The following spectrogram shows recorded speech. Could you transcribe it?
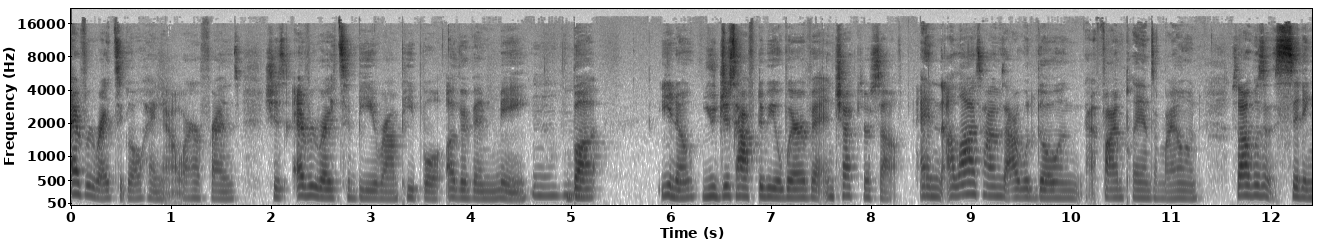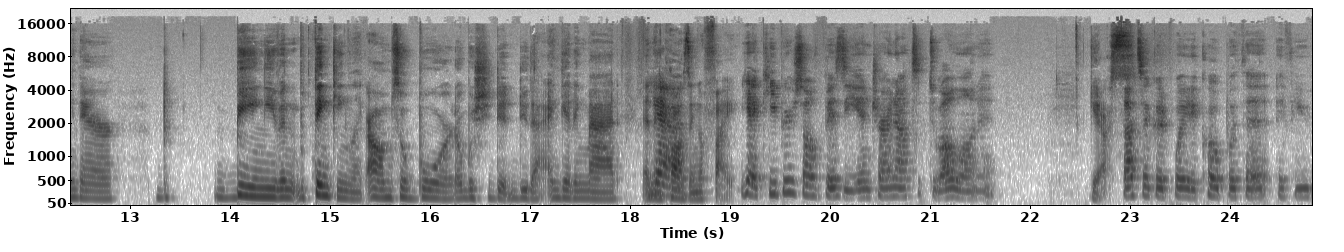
every right to go hang out with her friends. She has every right to be around people other than me. Mm-hmm. But, you know, you just have to be aware of it and check yourself. And a lot of times I would go and find plans on my own. So I wasn't sitting there being even thinking like, oh, I'm so bored. I wish she didn't do that and getting mad and then causing a fight. Yeah, keep yourself busy and try not to dwell on it. Yes. That's a good way to cope with it. If you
